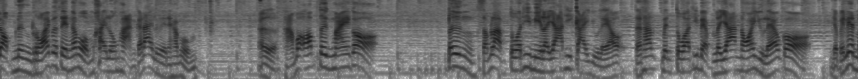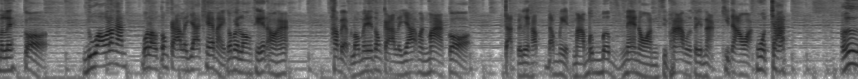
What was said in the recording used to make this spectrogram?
ดรอปหนึ่งร้อยเปอร์เซ็นต์ครับผมใครลงผ่านก็ได้เลยนะครับผม เออ ถามว่าออฟตึงไหมก็ตึงสำหรับตัวที่มีระยะที่ไกลอยู่แล้ว แต่ถ้าเป็นตัวที่แบบระยะน้อยอยู่แล้วก็อย่าไปเล่นมันเลย ก็ ดูเอาแล้วกัน ว่าเราต้องการระยะแค่ไหนก็ไปลองเทสเอาฮะ ถ้าแบบเราไม่ได้ต้องการระยะมันมากก็จัดไปเลยครับดาเมจมาเบิ่มๆ แน่นอน 15%น่ะ คิดเอาอะโหดจัด เออ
